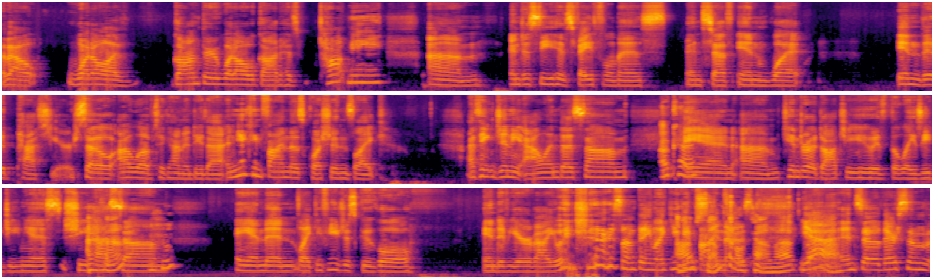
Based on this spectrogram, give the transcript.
about what all i've gone through what all god has taught me um, and to see his faithfulness and stuff in what in the past year. So I love to kind of do that. And you can find those questions like I think Jennie Allen does some. Okay. And um, Kendra Adachi, who is the lazy genius, she has uh-huh. some. Mm-hmm. And then like if you just Google end of year evaluation or something like you can oh, find those come up. Yeah. yeah. and so there's some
